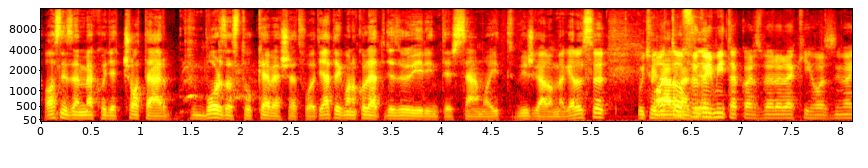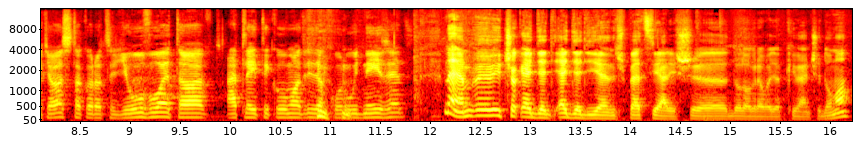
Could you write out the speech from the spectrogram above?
azt nézem meg, hogy egy csatár borzasztó keveset volt játékban, akkor lehet, hogy az ő érintés számait vizsgálom meg először. Úgyhogy Attól függ, ezért... hogy mit akarsz belőle kihozni. Mert ha azt akarod, hogy jó volt a Atlético Madrid, akkor úgy nézed. Nem, itt csak egy-egy, egy-egy ilyen speciális dologra vagyok kíváncsi, Doma.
